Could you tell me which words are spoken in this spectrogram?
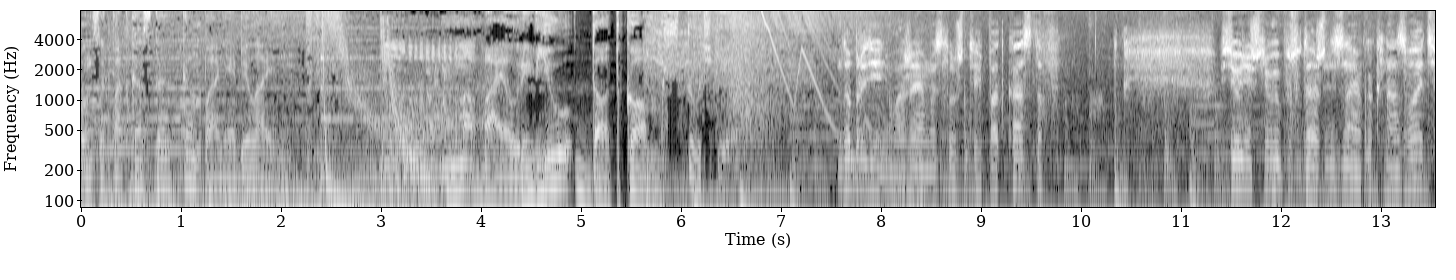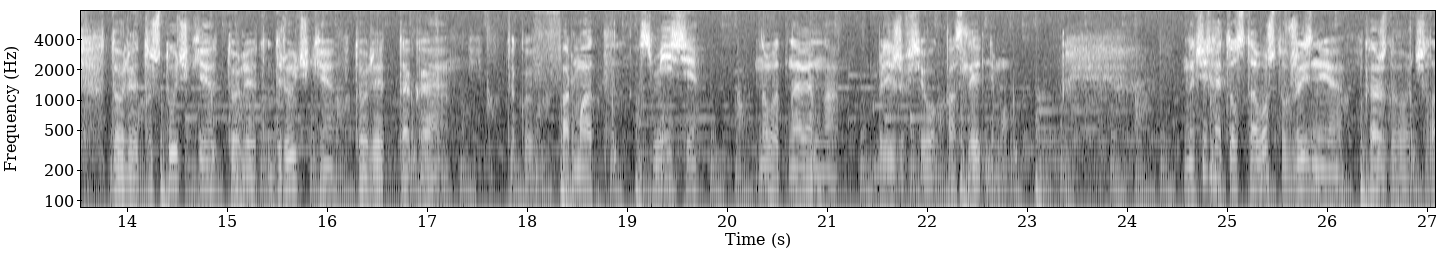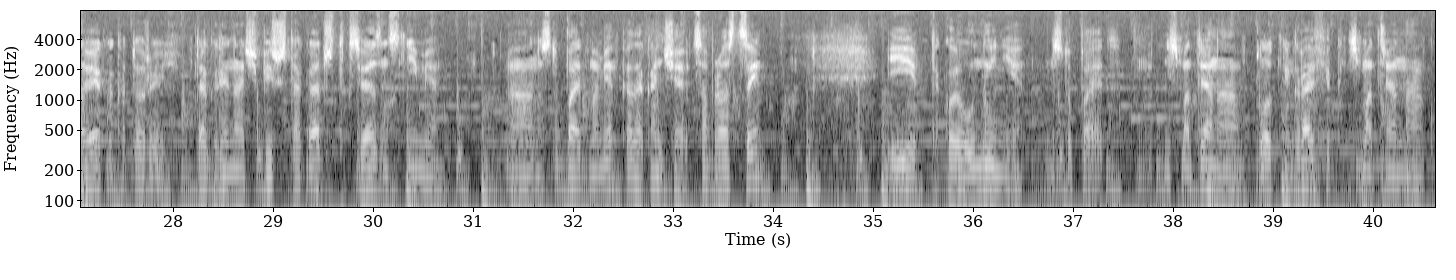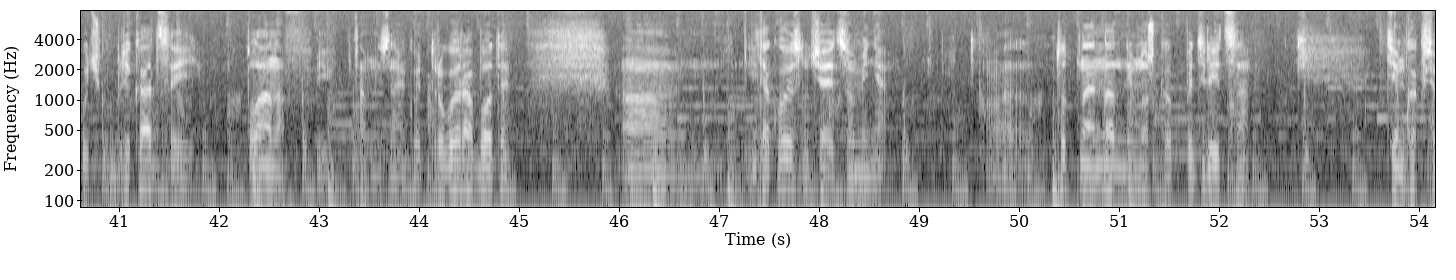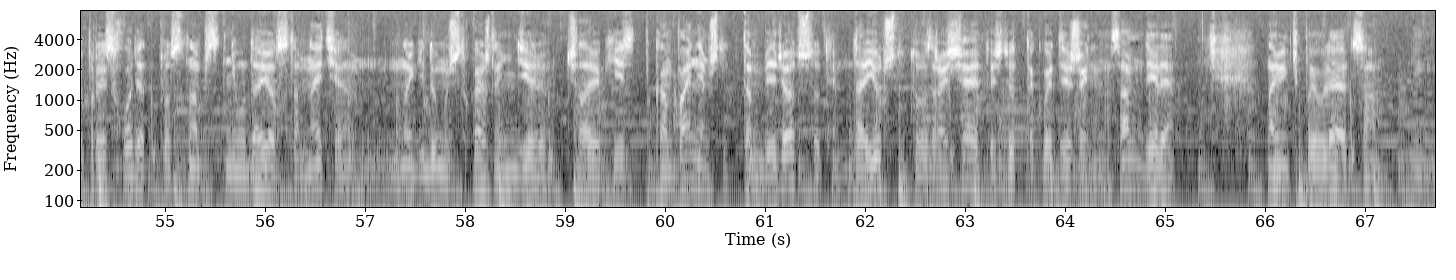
Спонсор подкаста – компания «Билайн». MobileReview.com Штучки Добрый день, уважаемые слушатели подкастов. Сегодняшний выпуск даже не знаю, как назвать. То ли это штучки, то ли это дрючки, то ли это такая, такой формат смеси. Ну вот, наверное, ближе всего к последнему. Начать хотел с того, что в жизни каждого человека, который так или иначе пишет о гаджетах, связан с ними, а, наступает момент, когда кончаются образцы, и такое уныние наступает. Несмотря на плотный график, несмотря на кучу публикаций, планов и там, не знаю, какой-то другой работы, а, и такое случается у меня. А, тут, наверное, надо немножко поделиться тем, как все происходит, просто-напросто не удается. Там, знаете, многие думают, что каждую неделю человек ездит по компаниям, что-то там берет, что-то им дают, что-то возвращает. То есть идет такое движение. На самом деле новинки появляются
